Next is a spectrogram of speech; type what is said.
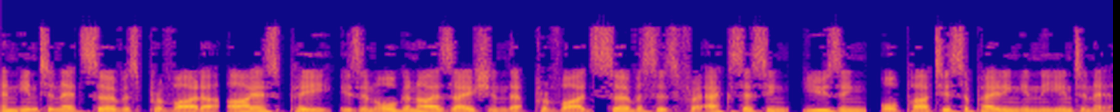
An Internet Service Provider (ISP) is an organization that provides services for accessing, using, or participating in the Internet.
